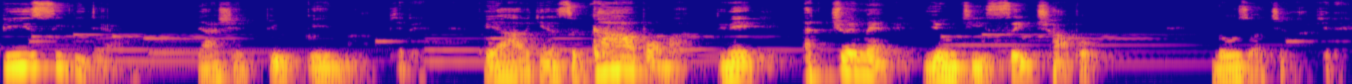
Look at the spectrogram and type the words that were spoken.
ပြီးစီးပြီးတိုင်အောင် ဘုရားရှင်ပြုပေးမှာဖြစ်တယ်။ဘုရားခင်စကားပေါ်မှာဒီနေ့အကျွင့်မဲ့ယုံကြည်စိတ်ချဖို့လို့ဆိုချင်တာဖြစ်တယ်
